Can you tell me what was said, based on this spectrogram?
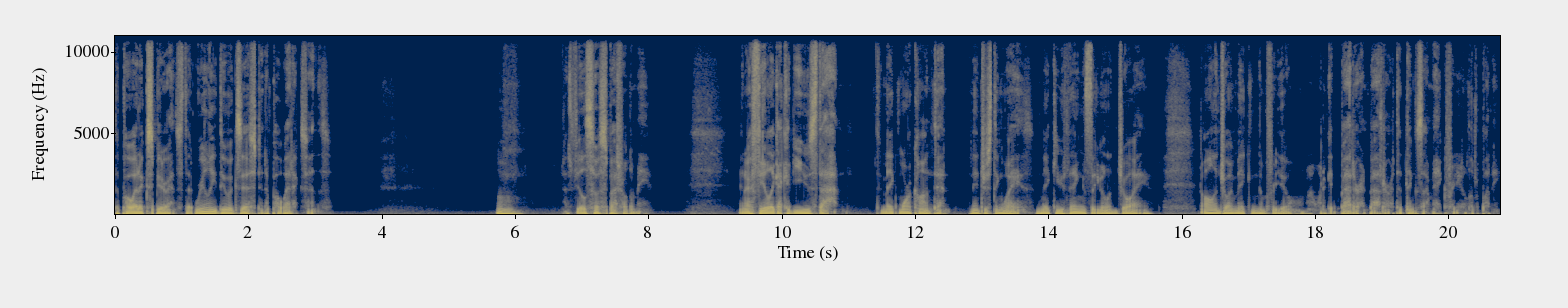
the poetic spirits that really do exist in a poetic sense. Mm, that feels so special to me. And I feel like I could use that to make more content in interesting ways, make you things that you'll enjoy, I'll enjoy making them for you. I want to get better and better at the things I make for you, little buddy.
